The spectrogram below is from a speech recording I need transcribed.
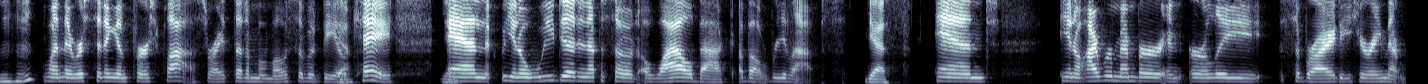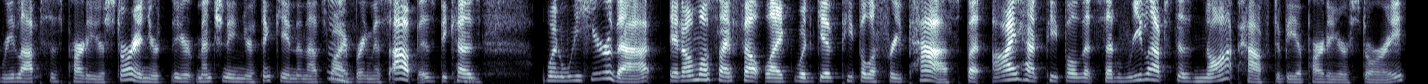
Mhm. when they were sitting in first class, right, that a mimosa would be Yeah. okay. Yeah. And you know, we did an episode a while back about relapse. Yes. And you know, I remember in early sobriety hearing that relapse is part of your story and you're you're mentioning your thinking and that's why I Mm. bring this up is because when we hear that, it almost I felt like would give people a free pass, but I had people that said relapse does not have to be a part of your story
